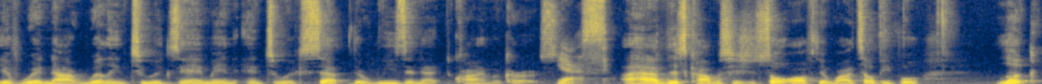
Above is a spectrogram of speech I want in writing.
if we're not willing to examine and to accept the reason that crime occurs. Yes. I have this conversation so often where I tell people, look,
